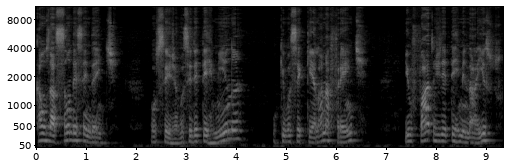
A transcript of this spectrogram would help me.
causação descendente. Ou seja, você determina o que você quer lá na frente e o fato de determinar isso,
